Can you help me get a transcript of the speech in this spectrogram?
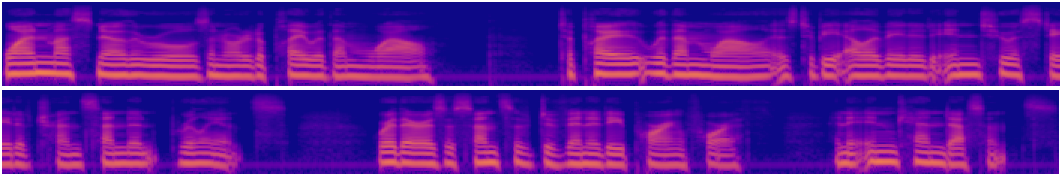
One must know the rules in order to play with them well. To play with them well is to be elevated into a state of transcendent brilliance, where there is a sense of divinity pouring forth, an incandescence.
